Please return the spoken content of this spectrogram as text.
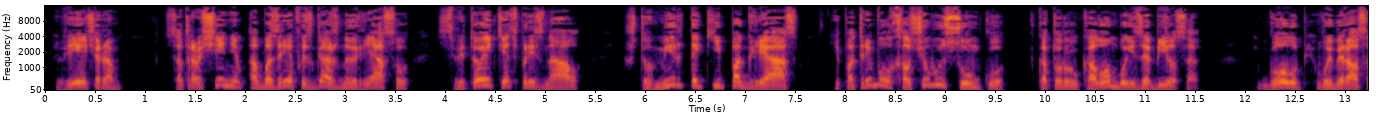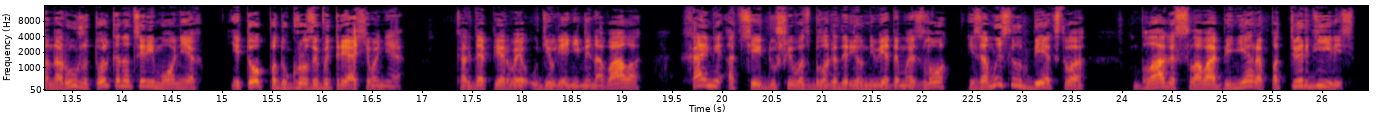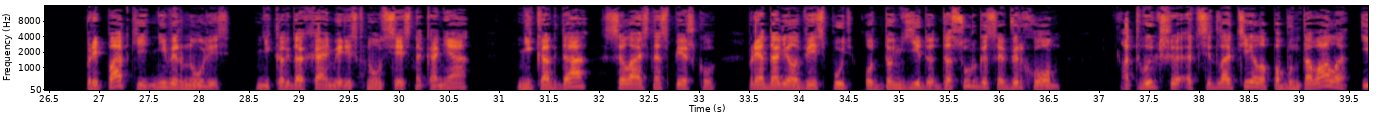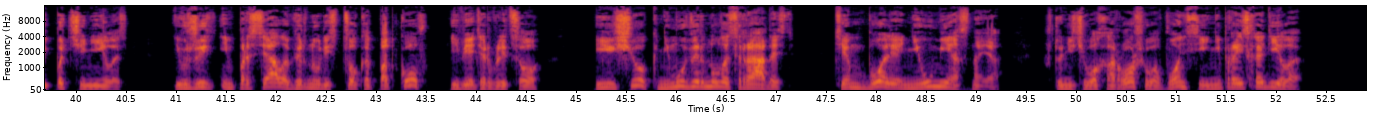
Вечером, с отвращением обозрев изгаженную рясу, святой отец признал, что мир таки погряз и потребовал холщовую сумку, в которую Коломбо и забился. Голубь выбирался наружу только на церемониях, и то под угрозой вытряхивания. Когда первое удивление миновало, Хайми от всей души возблагодарил неведомое зло и замыслил бегство. Благо слова Бенера подтвердились. Припадки не вернулись. Никогда Хайми рискнул сесть на коня, никогда, ссылаясь на спешку, преодолел весь путь от Доньида до Сургаса верхом. Отвыкшее от седла тело побунтовало и подчинилось. И в жизнь импарсиала вернулись цокот подков и ветер в лицо. И еще к нему вернулась радость, тем более неуместная что ничего хорошего в Онсии не происходило.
